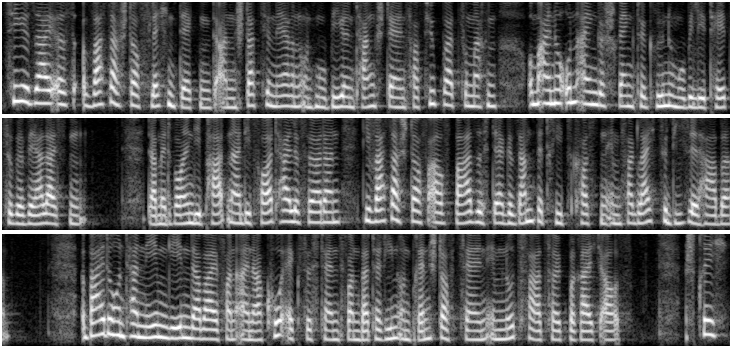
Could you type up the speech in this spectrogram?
Ziel sei es, Wasserstoff flächendeckend an stationären und mobilen Tankstellen verfügbar zu machen, um eine uneingeschränkte grüne Mobilität zu gewährleisten. Damit wollen die Partner die Vorteile fördern, die Wasserstoff auf Basis der Gesamtbetriebskosten im Vergleich zu Diesel habe. Beide Unternehmen gehen dabei von einer Koexistenz von Batterien und Brennstoffzellen im Nutzfahrzeugbereich aus. Sprich,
